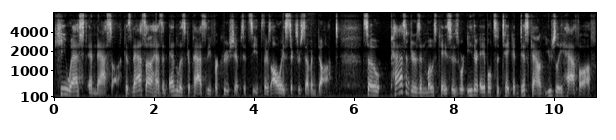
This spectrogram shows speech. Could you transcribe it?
Key West and Nassau because Nassau has an endless capacity for cruise ships, it seems. There's always six or seven docked. So passengers in most cases were either able to take a discount, usually half off,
